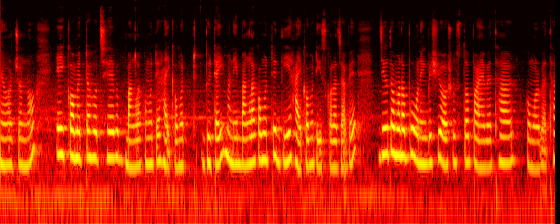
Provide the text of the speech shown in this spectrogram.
নেওয়ার জন্য। এই কমেটটা হচ্ছে বাংলা কমেটে হাই কমেট দুইটাই মানে বাংলা কমেটে দিয়ে হাই কমেট ইউজ করা যাবে। যেহেতু আমার আব্বু অনেক বেশি অসুস্থ, পায়ে ব্যথা, কোমর ব্যথা,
